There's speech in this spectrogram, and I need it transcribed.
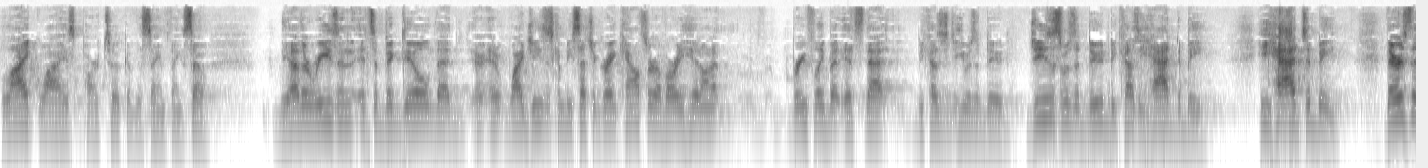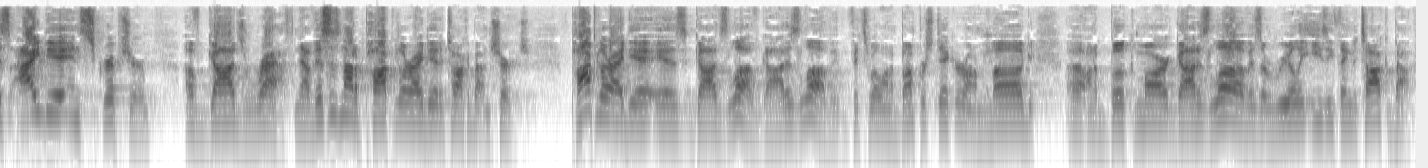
likewise partook of the same thing. So, the other reason it's a big deal that uh, why Jesus can be such a great counselor, I've already hit on it briefly, but it's that because he was a dude. Jesus was a dude because he had to be. He had to be. There's this idea in Scripture of God's wrath. Now, this is not a popular idea to talk about in church. Popular idea is God's love. God is love. It fits well on a bumper sticker, on a mug, uh, on a bookmark. God is love is a really easy thing to talk about.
